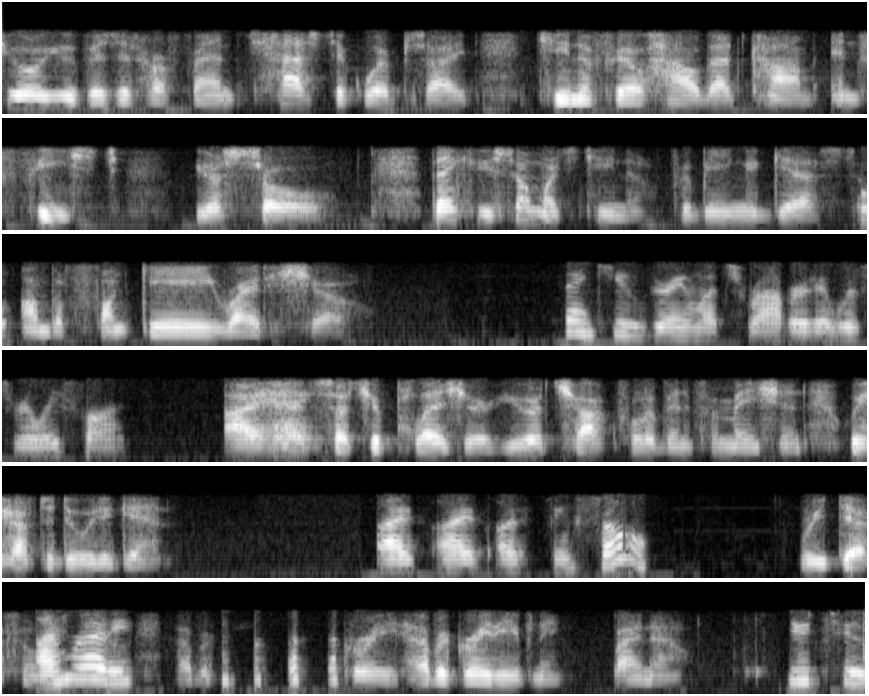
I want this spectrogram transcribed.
sure you visit her fantastic website, tinafieldhowe.com, and feast your soul. Thank you so much, Tina, for being a guest on the Funky Writer Show. Thank you very much, Robert. It was really fun. I had such a pleasure. You are chock full of information. We have to do it again. I I, I think so. We definitely. I'm ready. Have a great. Have a great evening. Bye now. You too.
